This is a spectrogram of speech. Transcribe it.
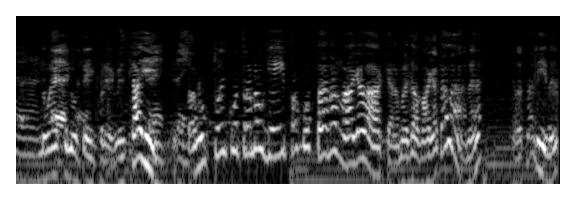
É, Não é, É, que não é. tem emprego, ele tá aí. Tem, tem. Eu Só não tô encontrando alguém pra botar na vaga lá, cara. Mas a vaga tá lá, né? Ela tá ali, né?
